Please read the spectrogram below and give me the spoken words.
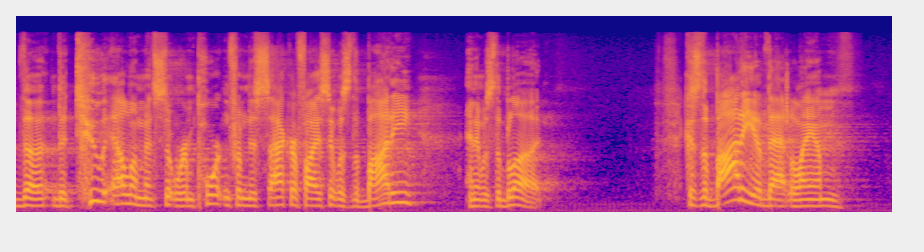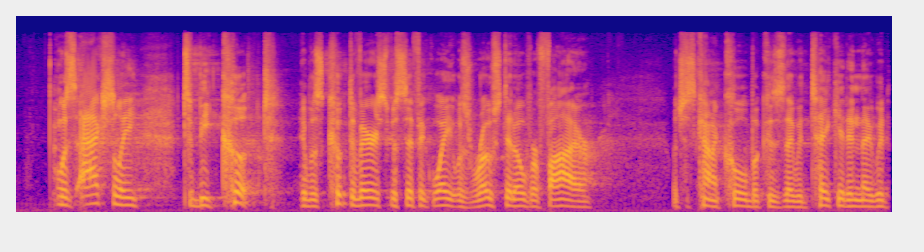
the, the two elements that were important from this sacrifice, it was the body and it was the blood. Because the body of that lamb was actually to be cooked. It was cooked a very specific way. It was roasted over fire which is kind of cool because they would take it and they would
